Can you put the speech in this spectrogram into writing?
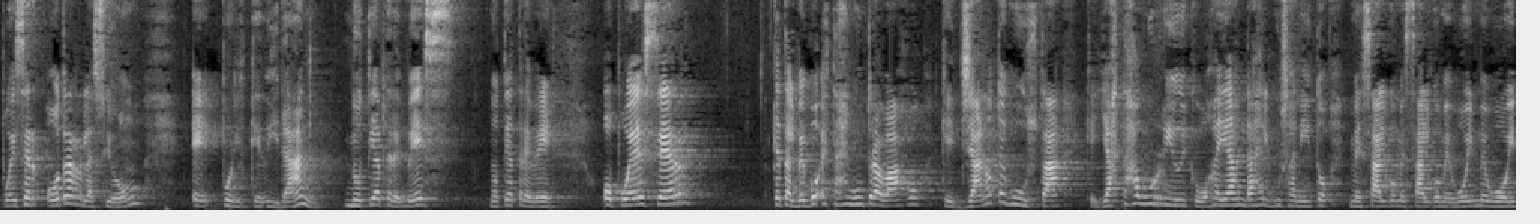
puede ser otra relación, eh, por el que dirán, no te atreves, no te atreves, o puede ser que tal vez vos estás en un trabajo que ya no te gusta, que ya estás aburrido y que vos ahí andas el gusanito, me salgo, me salgo, me voy, me voy,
